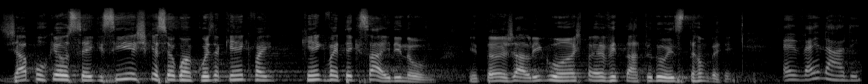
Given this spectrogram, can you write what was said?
já porque eu sei que se esquecer alguma coisa, quem é que vai, quem é que vai ter que sair de novo. Então eu já ligo antes para evitar tudo isso também. É verdade.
